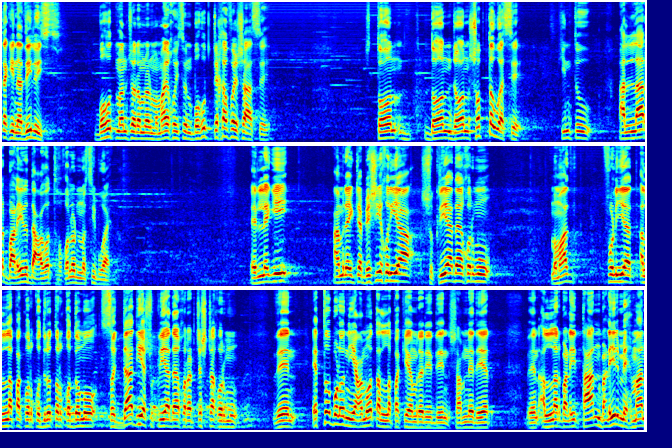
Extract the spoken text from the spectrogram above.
তাকি নাজিল হইছে। বহুত মানুষের আমরা মামাই কইছেন বহুত টেকা পয়সা আছে। তন, দন, জন সবটাও আছে। কিন্তু আল্লাহর বাড়ির দাওয়াত সকলের নসিব হয় এর লাগি আমরা একটা বেশি করিয়া শুক্রিয়া আদায় করমু। নমাজ ফড়িয়া আল্লাহ পাকর কুদরতর কদম সজ্জা দিয়া শুক্রিয়া আদায় করার চেষ্টা করমু। দেন এত বড় নিয়ামত আল্লাহ পাকে আমরা দেন সামনে দের দেন আল্লাহর বাড়ির তান বাড়ির মেহমান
